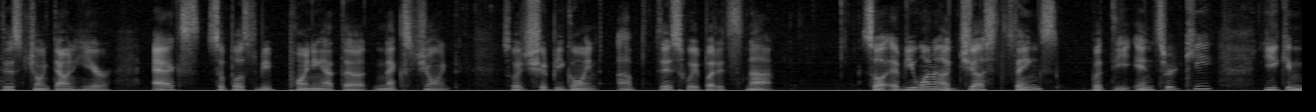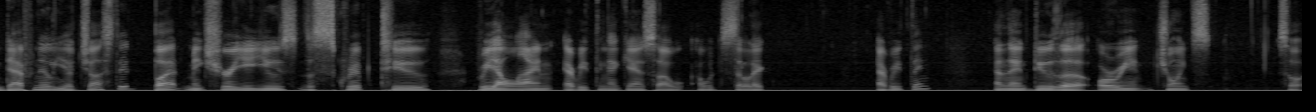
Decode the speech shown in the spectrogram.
this joint down here. X supposed to be pointing at the next joint. So it should be going up this way, but it's not. So if you want to adjust things with the insert key, you can definitely adjust it, but make sure you use the script to realign everything again. So I, I would select everything and then do the orient joints. So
